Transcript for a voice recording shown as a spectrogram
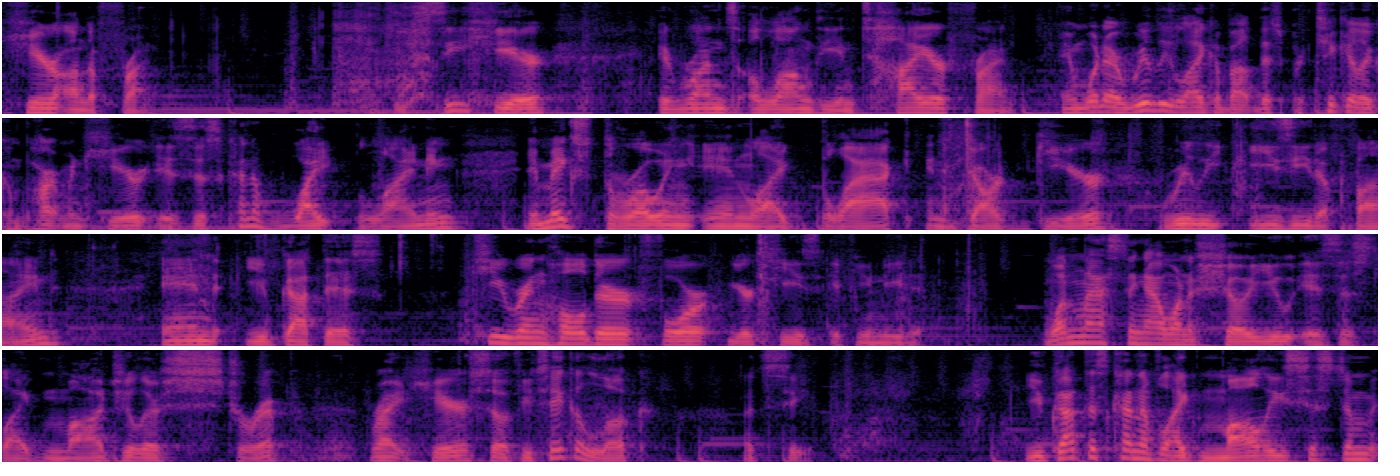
here on the front. You see here, it runs along the entire front. And what I really like about this particular compartment here is this kind of white lining. It makes throwing in like black and dark gear really easy to find. And you've got this key ring holder for your keys if you need it. One last thing I want to show you is this like modular strip right here. So if you take a look, let's see. You've got this kind of like MOLLE system,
